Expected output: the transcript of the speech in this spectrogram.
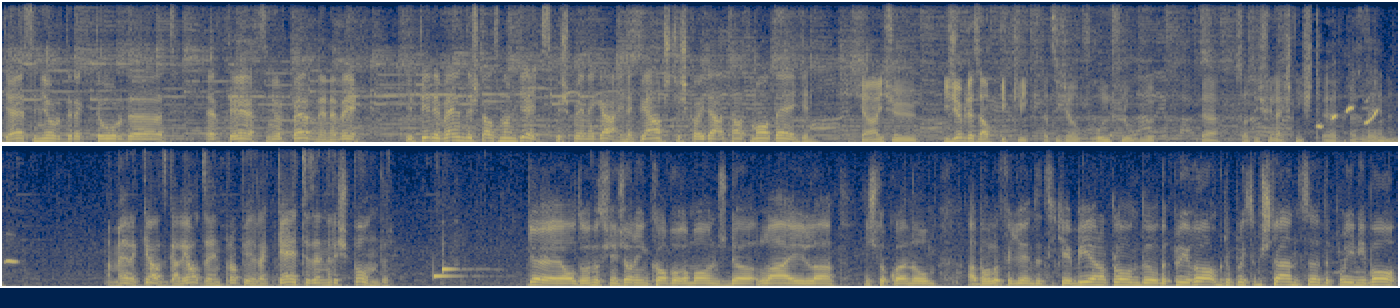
Ja, signor Direktor de RTR, signor Perne, ne ve. Je tire vende stas non jetzt, bespene ga, in e fiaste scoidat halt mod egen. Ja, ich, äh, ich habe das auch geklickt, dass ich auf Rundflug. Ja, sollte ich vielleicht nicht äh, erwähnen. Amerika als Galeot sind proprio Raketen sen risponder. Ja, also sind schon in cover romanche de Laila, nicht so qua nom, aber lo figlien sich che bien at London, de pli rock, de pli substanza, de pli niveau,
